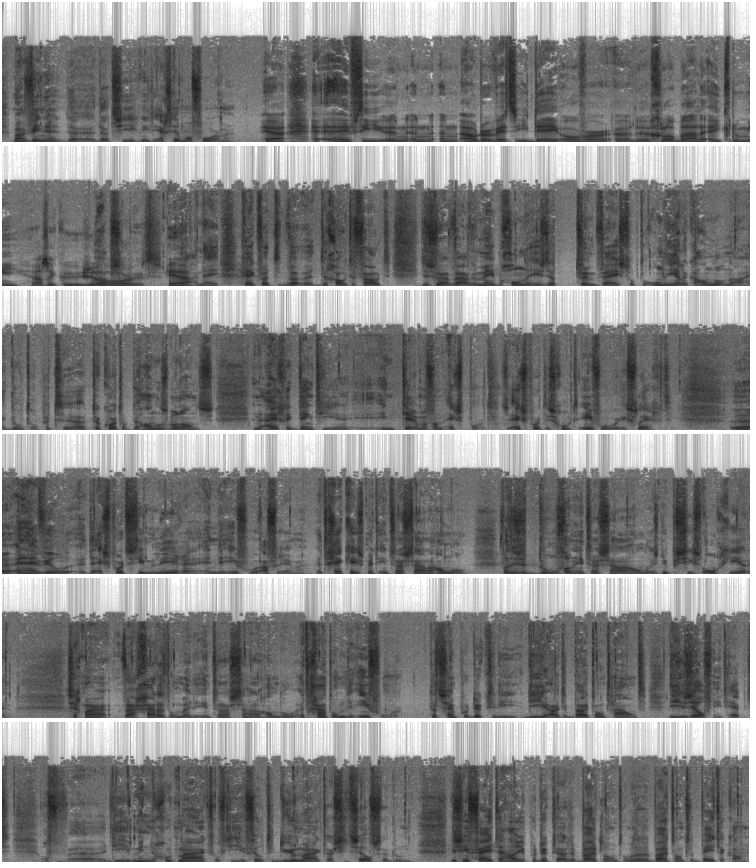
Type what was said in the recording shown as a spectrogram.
Maar winnen, dat zie ik niet echt helemaal voor me. Ja, heeft hij een, een, een ouderwets idee over uh, de globale economie, als ik u zo Absoluut. hoor? Absoluut. Ja? ja? nee. Kijk, wat, wat, de grote fout, dus waar, waar we mee begonnen... is dat Trump wijst op de oneerlijke handel. Nou, hij doelt op het uh, tekort op de handelsbalans. En eigenlijk denkt hij in, in termen van export. Dus export is goed, invoer is slecht. Uh, en hij wil de export stimuleren en de invoer afremmen. Het gekke is met internationale handel... wat is het doel van internationale handel? Is nu precies het omgekeerde. Zeg maar, waar gaat het om bij de internationale handel? Het gaat om de invoer. Dat zijn producten die, die je uit het buitenland haalt, die je zelf niet hebt. Of uh, die je minder goed maakt, of die je veel te duur maakt als je het zelf zou doen. Dus in feite haal je producten uit het buitenland, omdat het buitenland het beter kan.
